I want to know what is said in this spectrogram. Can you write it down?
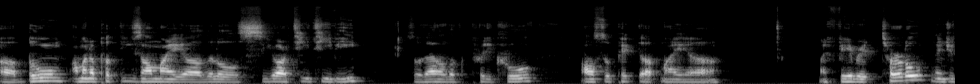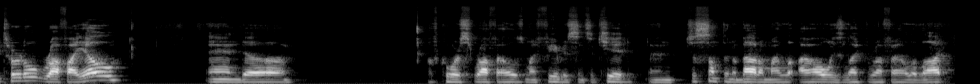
Uh, boom! I'm gonna put these on my uh, little CRT TV, so that'll look pretty cool. Also picked up my uh, my favorite turtle, Ninja Turtle, Raphael, and uh, of course Raphael is my favorite since a kid, and just something about him. I, I always liked Raphael a lot,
